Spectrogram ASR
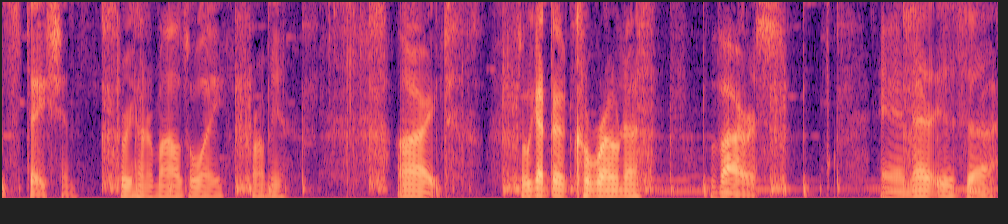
station 300 miles away from you. All right. So we got the corona virus. And that is uh,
